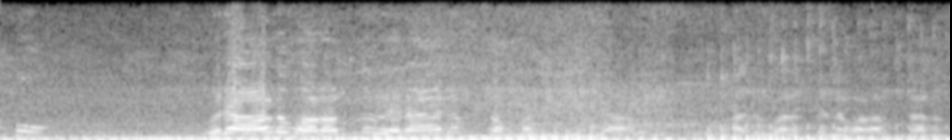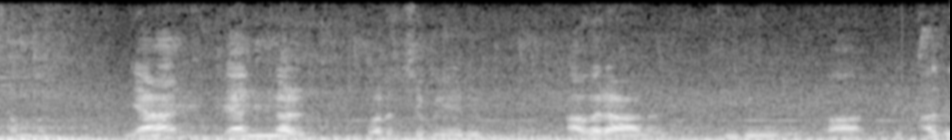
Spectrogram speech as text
അപ്പോൾ ഒരാൾ വളർന്നു വരാനും സമ്മതിക്കില്ല അതുപോലെ തന്നെ വളർത്താനും സമ്മതിക്കില്ല. ഞാൻ ഞങ്ങൾ കുറച്ച് പേരും അവരാണ് തിരൂർ പാർട്ടി. അത്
